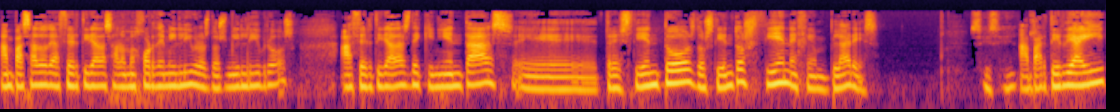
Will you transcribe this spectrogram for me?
han pasado de hacer tiradas a lo mejor de mil libros, dos mil libros, a hacer tiradas de 500, eh, 300, 200, 100 ejemplares. Sí, sí. A partir de ahí,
